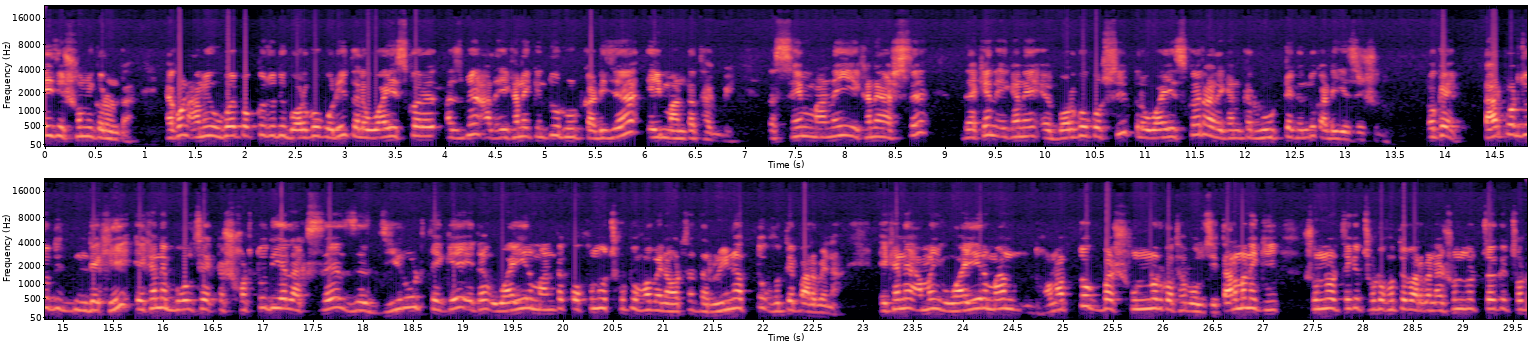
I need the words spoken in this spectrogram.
এই যে সমীকরণটা, এখন আমি উভয় পক্ষ যদি বর্গ করি, তাহলে ওয়াই স্কোয়ার আসবে আর এখানে কিন্তু রুট কাটি যায় এই মানটা থাকবে। তা সেম মানেই এখানে আসছে। দেখেন এখানে বর্গ করছি, তাহলে ওয়াই স্কোয়ার আর এখানকার রুটটা কিন্তু কাটি গেছে শুধু। ওকে তারপর যদি দেখি, এখানে বলছে একটা শর্ত দিয়ে লাগছে যে জিরোর থেকে এটা ওয়াই এর মানটা কখনো ছোট হবে না, অর্থাৎ ঋণাত্মক হতে পারবে না। এখানে আমি ওয়াই এর মান ধনাত্মক বা শূন্যর কথা বলছি, তার মানে কি? শূন্যর থেকে ছোট হতে পারবে না, শূন্যর থেকে ছোট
